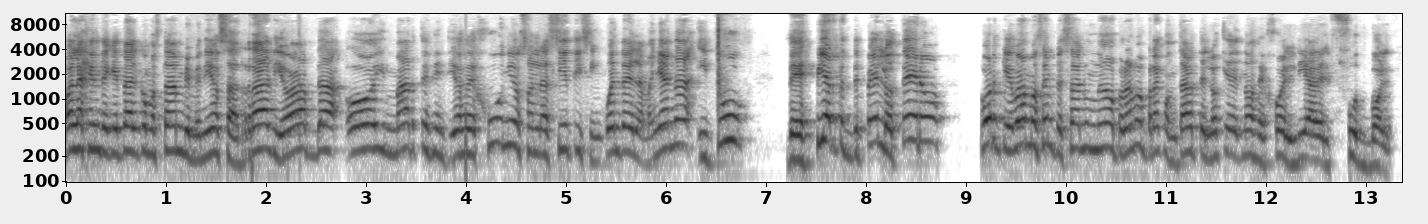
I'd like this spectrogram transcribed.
Hola gente, ¿qué tal? ¿Cómo están? Bienvenidos a Radio Abda. Hoy, martes 22 de junio, son las 7 y 50 de la mañana y tú, despiértate pelotero, porque vamos a empezar un nuevo programa para contarte lo que nos dejó el día del fútbol.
